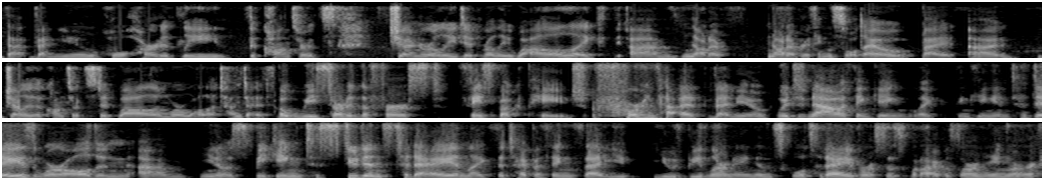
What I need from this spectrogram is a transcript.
that venue wholeheartedly. The concerts generally did really well. Like um, not a not everything sold out, but uh, generally the concerts did well and were well attended. But we started the first Facebook page for that venue, which now thinking like thinking in today's world and um, you know speaking to students today and like the type of things that you you would be learning in school today versus what I was learning or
